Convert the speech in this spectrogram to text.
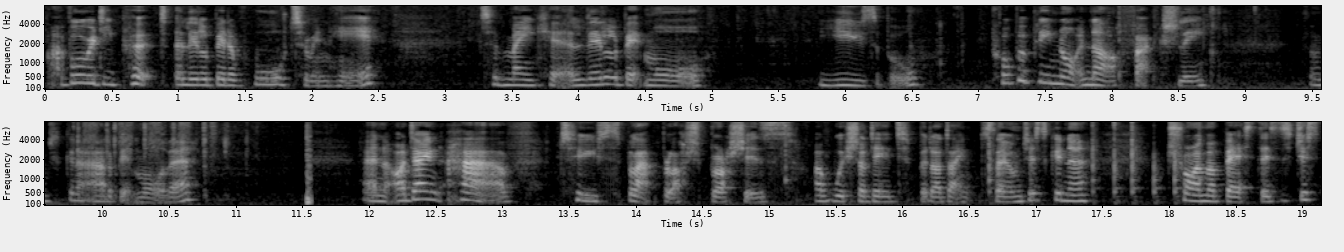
I've already put a little bit of water in here to make it a little bit more usable. Probably not enough actually. So I'm just going to add a bit more there. And I don't have two splat blush brushes. I wish I did, but I don't. So I'm just going to try my best. This is just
